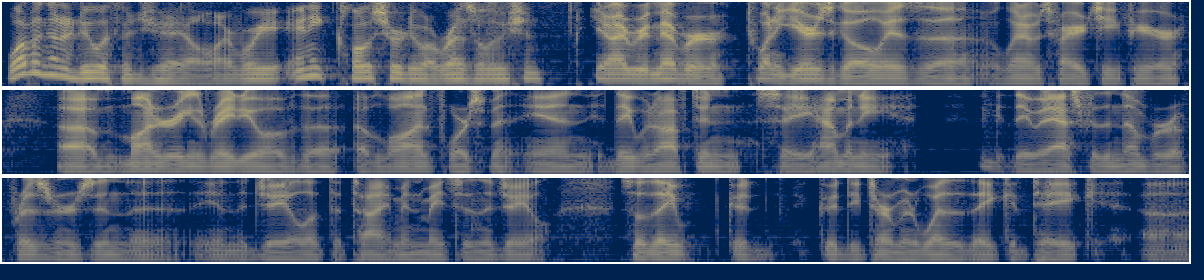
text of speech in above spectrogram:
what are we're going to do with the jail. Are we any closer to a resolution? You know, I remember 20 years ago, is uh, when I was fire chief here, um, monitoring the radio of the of law enforcement, and they would often say how many. They would ask for the number of prisoners in the in the jail at the time, inmates in the jail, so they could could determine whether they could take uh,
